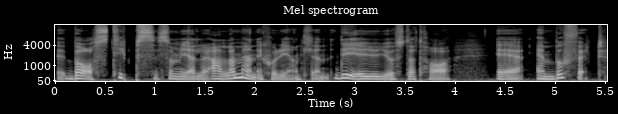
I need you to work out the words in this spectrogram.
eh, bastips som gäller alla människor egentligen, det är ju just att ha eh, en buffert.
